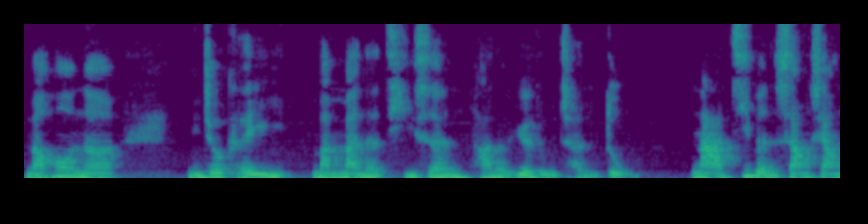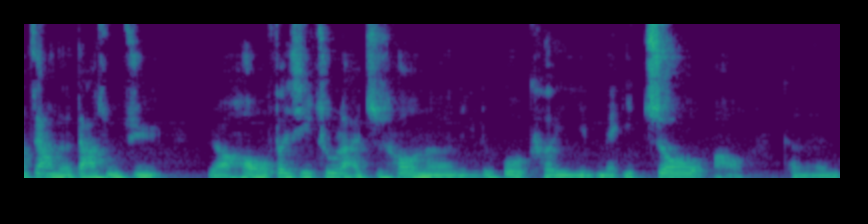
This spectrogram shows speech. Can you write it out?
然后呢，你就可以慢慢的提升他的阅读程度。那基本上像这样的大数据，然后分析出来之后呢，你如果可以每一周哦，可能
